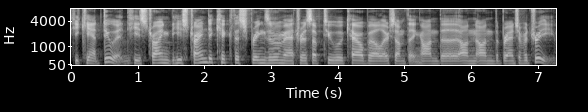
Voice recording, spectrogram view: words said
He can't do it. He's trying he's trying to kick the springs of a mattress up to a cowbell or something on the on on the branch of a tree.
